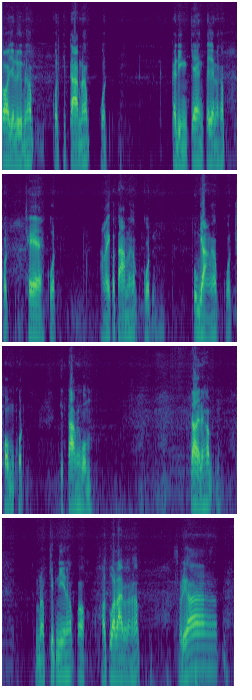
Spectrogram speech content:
ก็อย่าลืมนะครับ กดติดตามนะครับ กดกระดิ่งแจ้งเตือนนะครับ กดแชร์ กดอะไรก็ตามนะครับ กดทุกอย่างนะครับ กดชมกดติดตามให้ผม ได้นะครับสำหรับคลิปนี้นะครับ ก็ขอตัวลาไปก่อนนะครับ สวัสดีครับ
